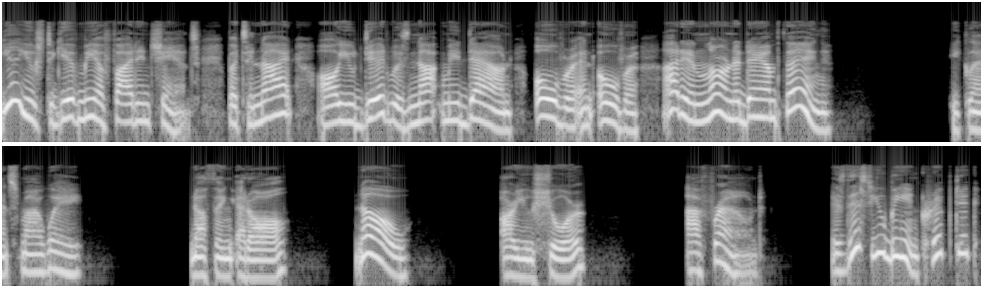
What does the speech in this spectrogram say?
You used to give me a fighting chance, but tonight all you did was knock me down over and over. I didn't learn a damn thing. He glanced my way. Nothing at all? No. Are you sure? I frowned. Is this you being cryptic?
